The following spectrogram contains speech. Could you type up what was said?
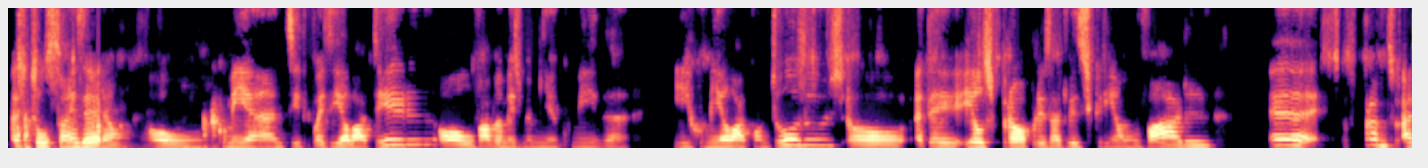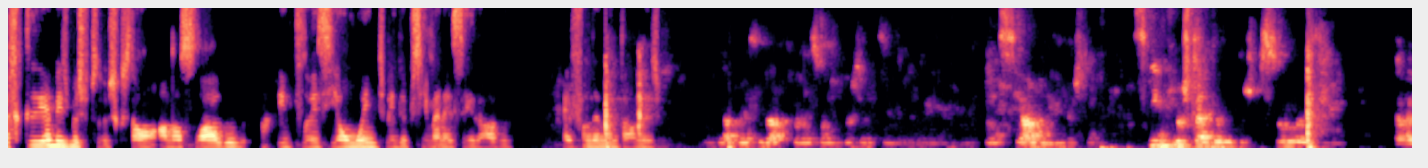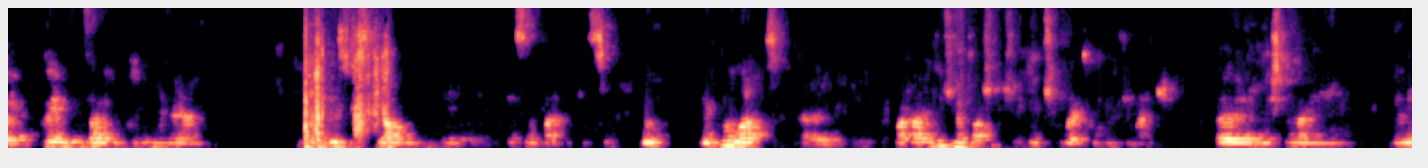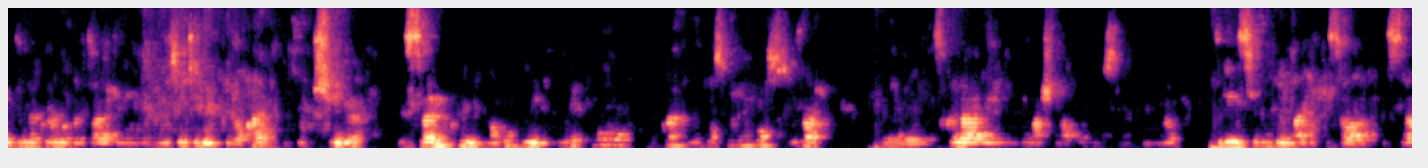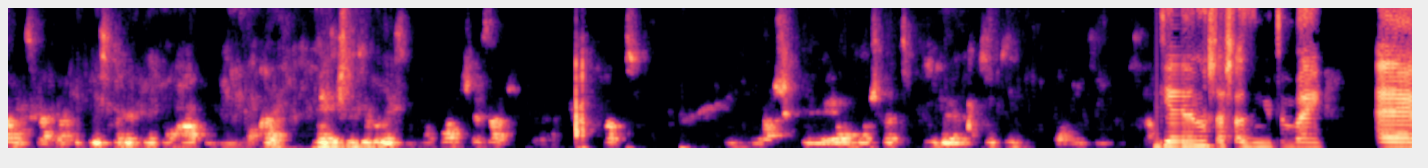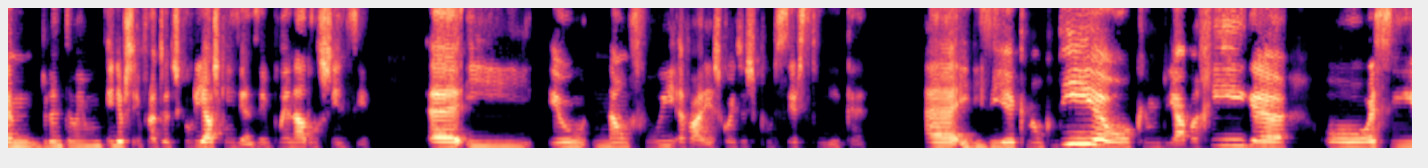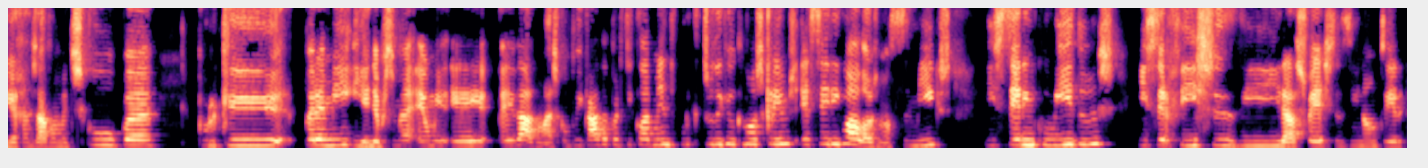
as soluções eram ou comia antes e depois ia lá ter, ou levava mesmo a minha comida e comia lá com todos, ou até eles próprios às vezes queriam levar. É, pronto, acho que é mesmo as pessoas que estão ao nosso lado influenciam muito, ainda por cima nessa idade, é fundamental mesmo. Exato, essa idade também bastante influenciados e bastante, seguimos bastante as outras pessoas uh, queremos entrar um bocadinho na, na vida social, é, é sempre mais difícil. Eu, eu por um lado, uh, há muitas vantagens que eu descoberto com 20 anos, uh, mas também, mim, também foi uma vantagem no sentido de que, ok, eu sou crescida, eu sei que não vou poder comer, não vou, ok, não posso, não posso usar. Uh, se calhar em mais nova, não sei, teria sido um bocadinho mais difícil a adaptação, e se calhar aquilo podia se fazer tão rápido, ok, isto na tua cabeça, não podes, azar. Pronto. E acho que é um aspecto positivo. Diana, não estás sozinha também. Um, durante também muito. Ainda pronto, eu descobri aos 15 anos, em plena adolescência. Uh, e eu não fui a várias coisas por ser celíaca. Uh, e dizia que não podia, ou que me doía a barriga, ou assim arranjava uma desculpa, porque para mim, e ainda por cima é, uma, é a idade mais complicada, particularmente porque tudo aquilo que nós queremos é ser igual aos nossos amigos e ser incluídos e ser fixes e ir às festas e não ter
